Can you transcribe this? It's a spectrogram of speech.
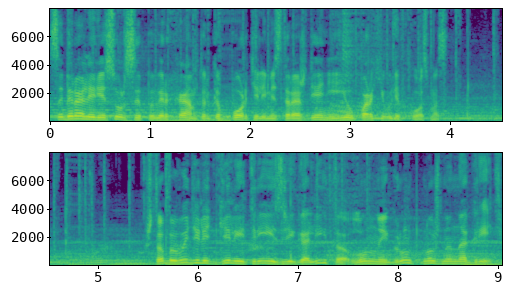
Собирали ресурсы по верхам, только портили месторождения и упархивали в космос. Чтобы выделить гелий-3 из реголита, лунный грунт нужно нагреть.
